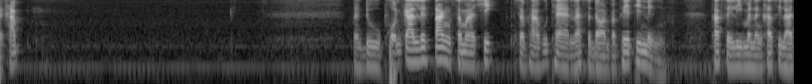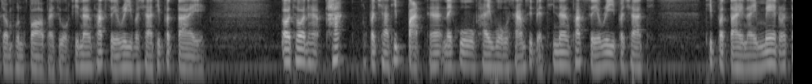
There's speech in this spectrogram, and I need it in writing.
นะครับ มาดูผลการเลือกตั้งสมาชิก สภาผู้แทนราษฎรประเภทที่ 1พรรคเสรีมานังคศิลาจอมพลป 86 ที่นั่งพรรคเสรีประชาธิปไตยโอ้โทษนะฮะพรรคประชาธิปัตย์นะฮะในครูภัยวงศ์31 ที่นั่งพรรคเสรีประชาธิปไตยในเมธรัต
